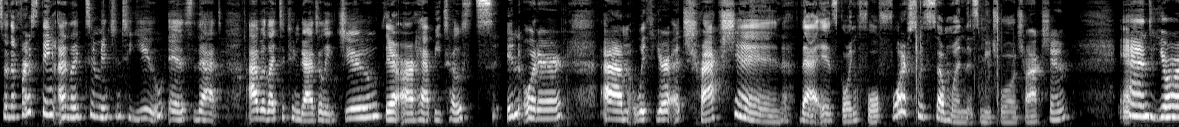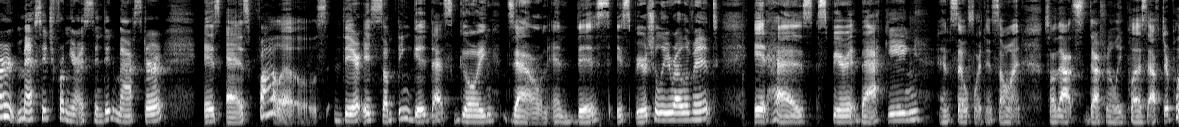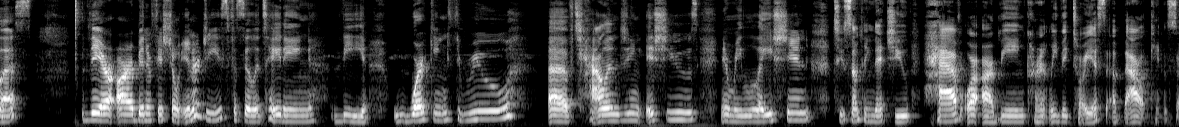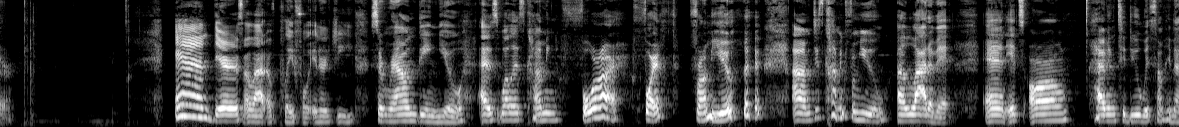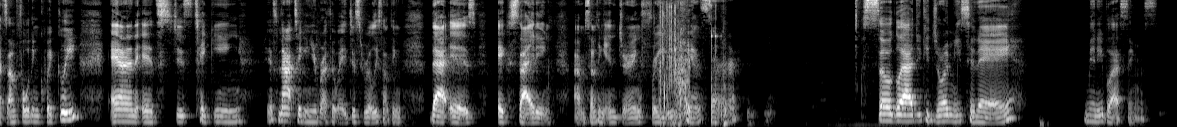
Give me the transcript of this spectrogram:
So, the first thing I'd like to mention to you is that I would like to congratulate you. There are happy toasts in order um, with your attraction that is going full force with someone, this mutual attraction. And your message from your ascended master is as follows There is something good that's going down, and this is spiritually relevant. It has spirit backing, and so forth and so on. So that's definitely plus after plus. There are beneficial energies facilitating the working through of challenging issues in relation to something that you have or are being currently victorious about, Cancer. And there's a lot of playful energy surrounding you, as well as coming for, forth from you. um, just coming from you, a lot of it. And it's all having to do with something that's unfolding quickly and it's just taking if not taking your breath away just really something that is exciting um, something enduring for you cancer so glad you could join me today. Many blessings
